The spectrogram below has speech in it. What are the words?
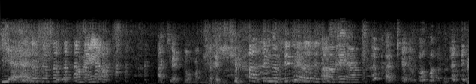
Yes, I'm amped. I can't feel my face. Not in the video. I'm amped. I can't feel my face.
